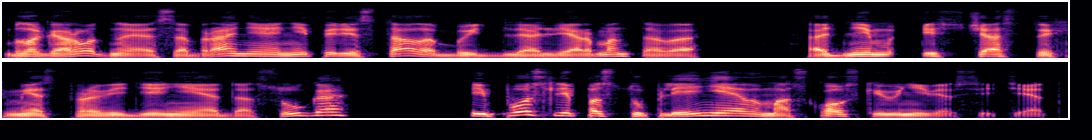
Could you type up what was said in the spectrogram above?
Благородное собрание не перестало быть для Лермонтова одним из частых мест проведения досуга и после поступления в Московский университет,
